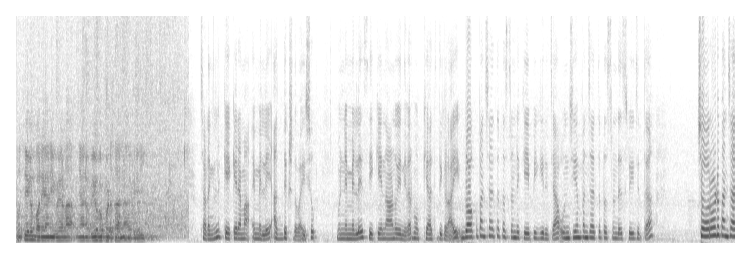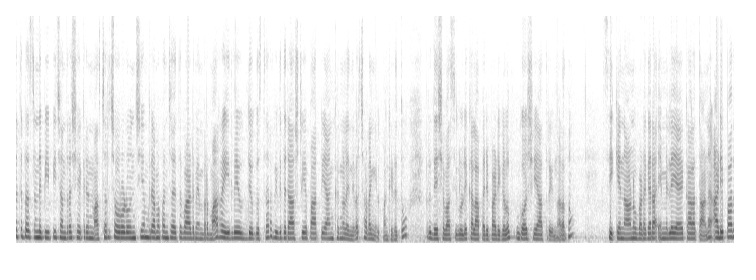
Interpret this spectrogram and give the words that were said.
പ്രത്യേകം പറയാൻ ഈ വേള ഞാൻ ഉപയോഗപ്പെടുത്താൻ ആഗ്രഹിക്കുന്നു. ചടങ്ങിൽ K K Rama M L A അധ്യക്ഷത വഹിച്ചു. മുൻ M L A C K Nanu എന്നിവർ മുഖ്യാതിഥികളായി. Block panchayat president K P Girija Onchiyam panchayat president Sreejith Chorode panchayat president P P Chandrasekharan master Chorode Onchiyam ഗ്രാമപഞ്ചായത്ത് വാർഡ് മെമ്പർമാർ റെയിൽവേ ഉദ്യോഗസ്ഥർ വിവിധ രാഷ്ട്രീയ പാർട്ടി അംഗങ്ങൾ എന്നിവർ ചടങ്ങിൽ പങ്കെടുത്തു. പ്രദേശവാസികളുടെ കലാപരിപാടികളും ഘോഷയാത്രയും നടന്നു. C K Nanu Vadakara M L A ആയ കാലത്താണ് അടിപ്പാത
